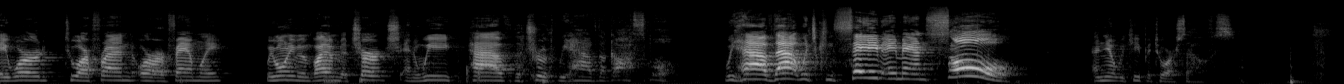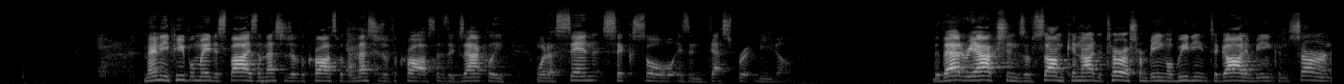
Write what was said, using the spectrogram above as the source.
a word to our friend or our family we won't even invite them to church, and we have the truth. We have the gospel. We have that which can save a man's soul, and yet we keep it to ourselves. Many people may despise the message of the cross, but the message of the cross is exactly what a sin sick soul is in desperate need of. The bad reactions of some cannot deter us from being obedient to God and being concerned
